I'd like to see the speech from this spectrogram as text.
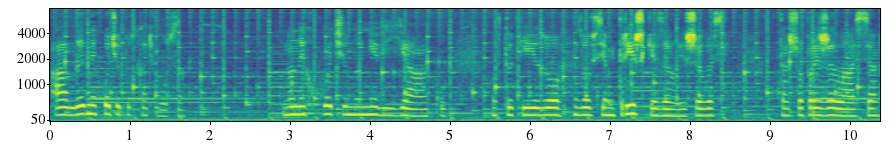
але не хоче пускати вуса. Ну не хочу, ну ні в яку. Ось тут її зовсім трішки залишилось, та що прижилася.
